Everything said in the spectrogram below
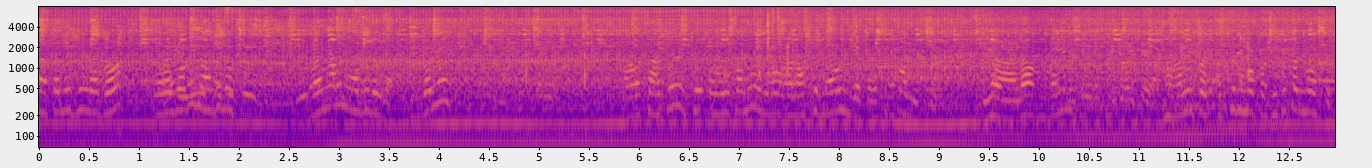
y a un là-bas. Et regardez, il y a un. Regardez, là. Vous voyez Alors c'est un peu, c'est- euh, le panneau est à l'entrée de la rue, il pas. Il y a là, vous voyez, monsieur le. Vous voyez, absolument pas, c'est totalement ça.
